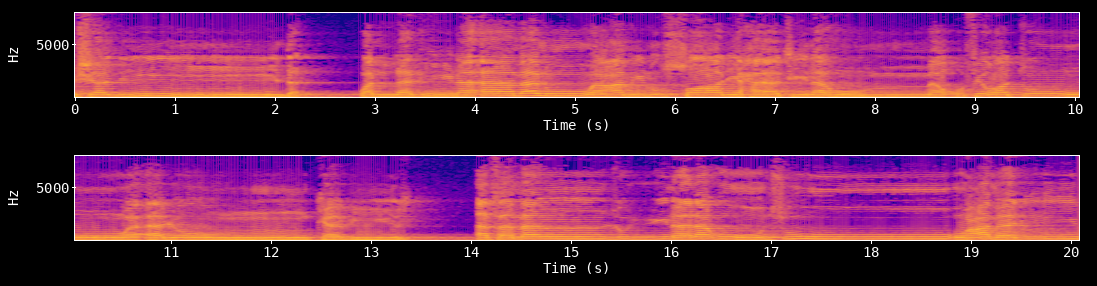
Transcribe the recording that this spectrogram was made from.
شديد والذين آمنوا وعملوا الصالحات لهم مغفرة وأجر كبير. أفمن زين له سوء عمله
